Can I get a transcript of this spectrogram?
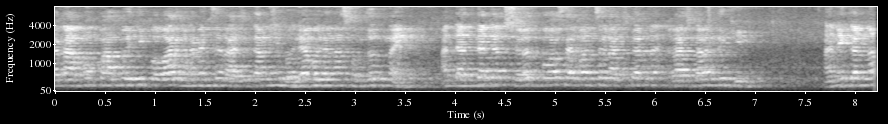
कारण आपण पाहतोय की पवार घराण्याचं राजकारण हे भल्या भल्यांना समजत नाही. आणि त्यातल्या त्यात शरद पवार साहेबांचं राजकारण राजकारण देखील अनेकांना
